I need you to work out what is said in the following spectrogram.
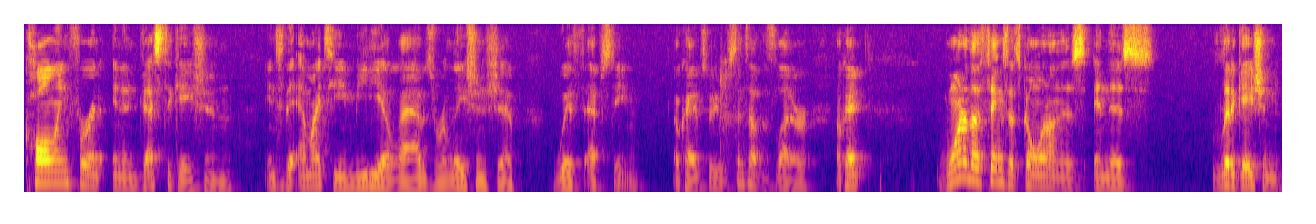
calling for an, an investigation into the MIT Media Lab's relationship with Epstein. Okay, so he sends out this letter. Okay, one of the things that's going on in this in this litigation,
